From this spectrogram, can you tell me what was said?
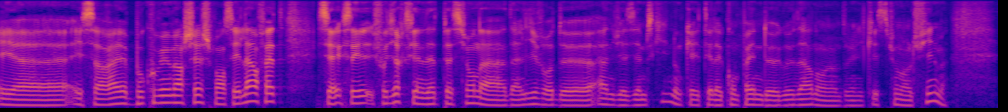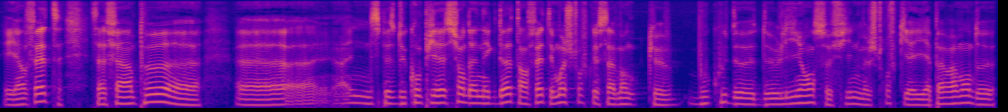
Et, euh, et ça aurait beaucoup mieux marché, je pense. Et là, en fait, il faut dire que c'est une adaptation d'un d'un livre de Anne Wiazemski, donc qui a été la compagne de Godard dans, dans les questions dans le film. Et en fait, ça fait un peu euh, une espèce de compilation d'anecdotes, en fait. Et moi, je trouve que ça manque beaucoup de, de liant, ce film. Je trouve qu'il n'y a, pas vraiment de,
